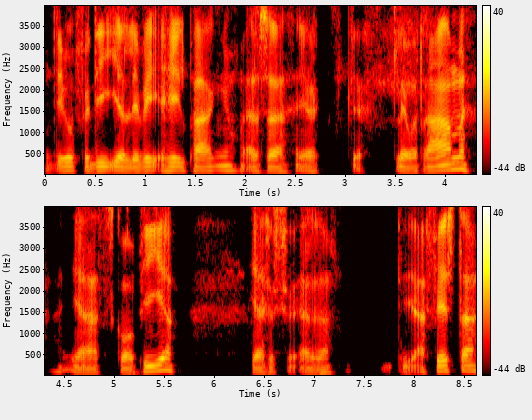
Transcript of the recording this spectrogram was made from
Det er jo fordi, jeg leverer hele pakken. Jo. Altså, jeg, jeg laver drama, jeg scorer piger, jeg, altså, jeg fester,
